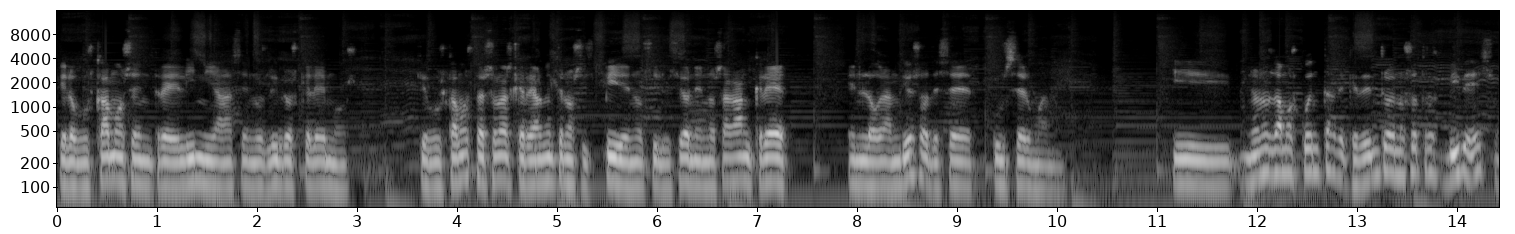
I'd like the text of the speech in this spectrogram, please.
que lo buscamos entre líneas en los libros que leemos, que buscamos personas que realmente nos inspiren, nos ilusionen, nos hagan creer en lo grandioso de ser un ser humano y no nos damos cuenta de que dentro de nosotros vive eso.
